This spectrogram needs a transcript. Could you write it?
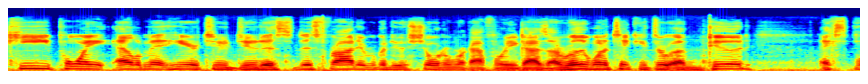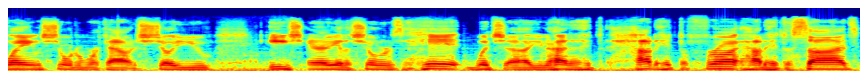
key point element here to do this this Friday. We're going to do a shoulder workout for you guys. I really want to take you through a good explain shoulder workout, and show you each area the shoulders to hit, which uh, you know how to hit, how to hit the front, how to hit the sides.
